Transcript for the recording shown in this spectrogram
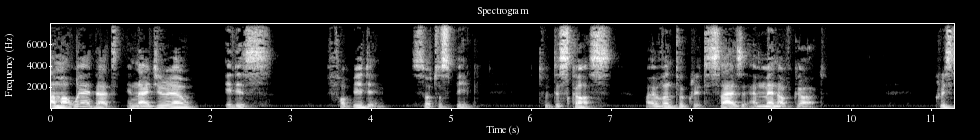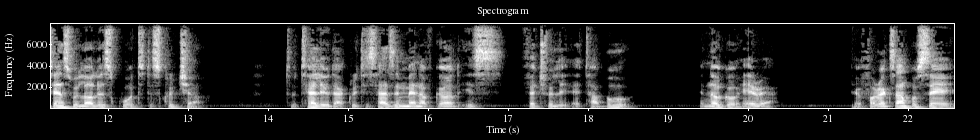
I'm aware that in Nigeria it is forbidden, so to speak, to discuss or even to criticize a man of God. Christians will always quote the scripture to tell you that criticizing men of God is virtually a taboo, a no-go area. You, for example, say,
